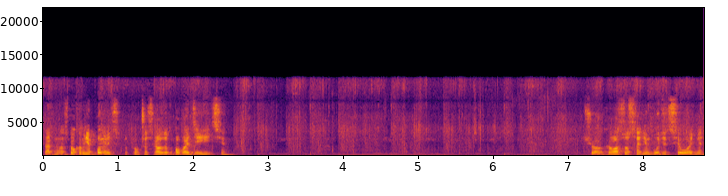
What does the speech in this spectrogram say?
Так, насколько мне помнится, тут лучше сразу по воде идти. Че, кровососа не будет сегодня?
